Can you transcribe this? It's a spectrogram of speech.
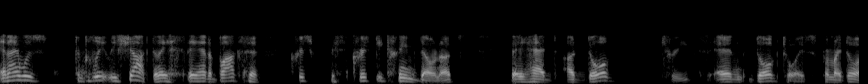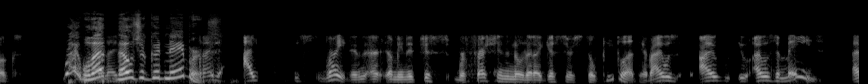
and I was completely shocked. They they had a box of Krispy Kreme donuts. They had a dog treats and dog toys for my dogs. Right. Well, that I- those are good neighbors. I, I right, and I, I mean it's just refreshing to know that I guess there's still people out there. But I was I I was amazed. I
